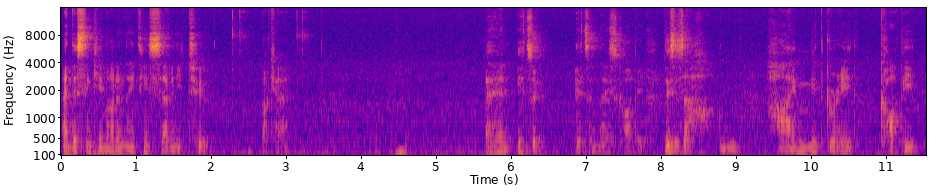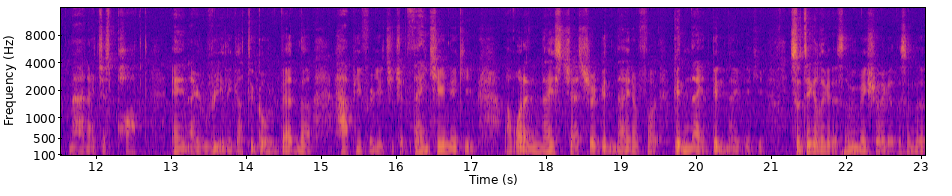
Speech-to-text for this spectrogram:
And this thing came out in 1972 okay? And it's a it's a nice copy. This is a high mid-grade copy. Man i just popped and I really got to go to bed now. Happy for you, teacher. Thank you, Nikki. Uh, what a nice gesture. Good night, and good night, good night, Nikki. So take a look at this. Let me make sure I got this in the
